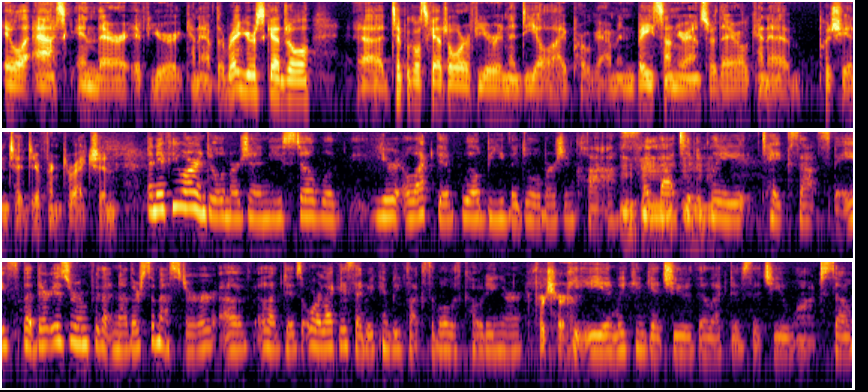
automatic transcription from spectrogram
It will ask in there if you're kind of have the regular schedule, uh, typical schedule, or if you're in a DLI program. And based on your answer there, it'll kind of push you into a different direction. And if you are in dual immersion, you still will your elective will be the dual immersion class. Mm-hmm, like that typically takes that space, but there is room for that another semester of electives. Or like I said, we can be flexible with coding or For sure. PE, and we can get you the electives that you want. So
